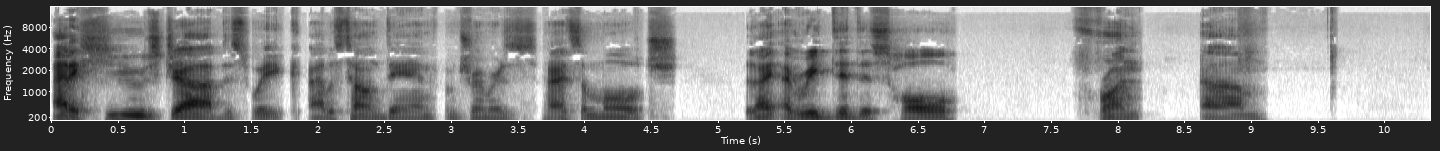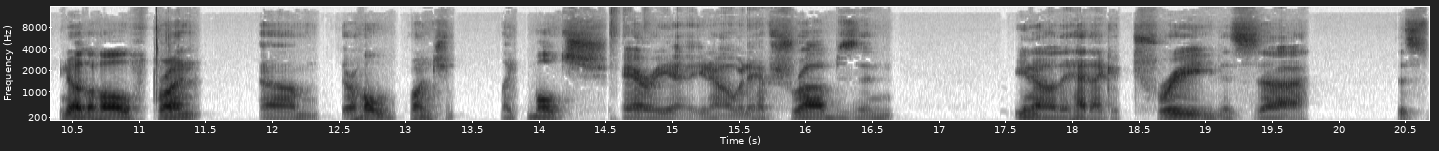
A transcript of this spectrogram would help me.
I had a huge job this week. I was telling Dan from Trimmers, I had some mulch that I, I redid this whole front, um, you know, the whole front, um, their whole bunch like mulch area, you know, where they have shrubs and you know, they had like a tree, this uh this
